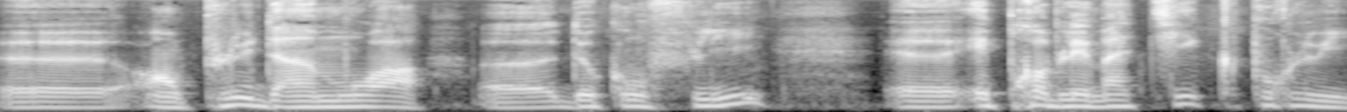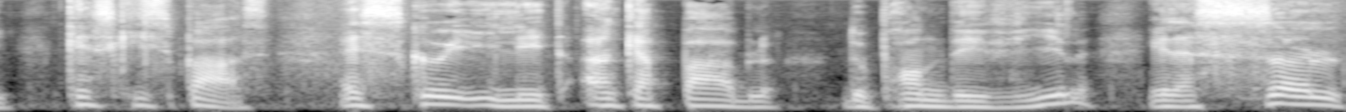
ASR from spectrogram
euh, en plus d'un mois euh, de conflit est problématique pour lui. Qu'est-ce qui se passe? Est-ce qu'il est incapable de prendre des villes et la seule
